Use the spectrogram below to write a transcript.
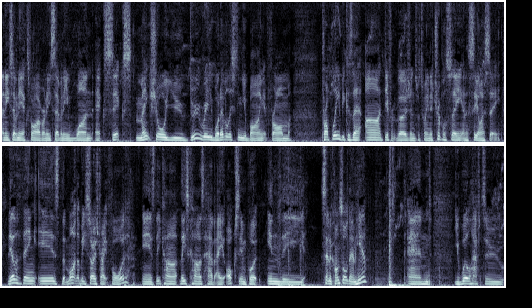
an E70X5 or an E71X6, make sure you do read whatever listing you're buying it from properly because there are different versions between a triple C and a CIC. The other thing is that might not be so straightforward is the car these cars have a aux input in the center console down here and you will have to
